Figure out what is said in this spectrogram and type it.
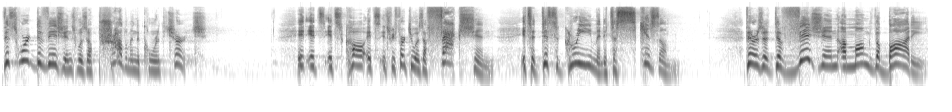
This word divisions was a problem in the Corinth church. It, it's, it's, called, it's, it's referred to as a faction, it's a disagreement, it's a schism. There is a division among the body.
